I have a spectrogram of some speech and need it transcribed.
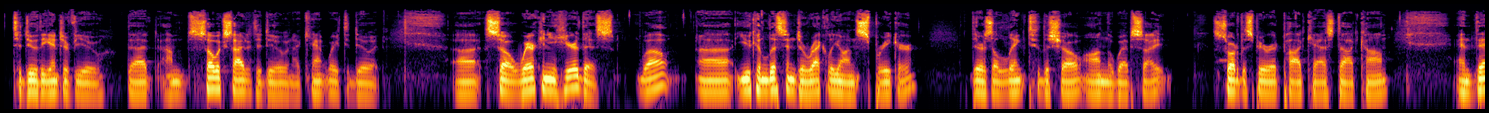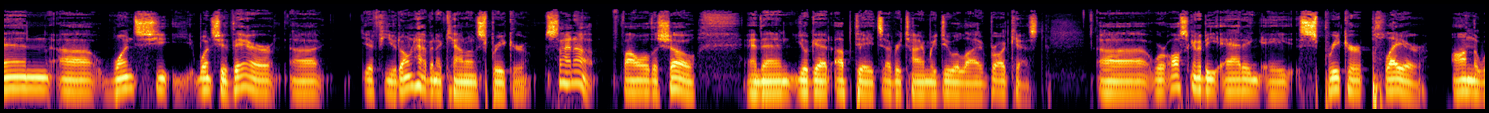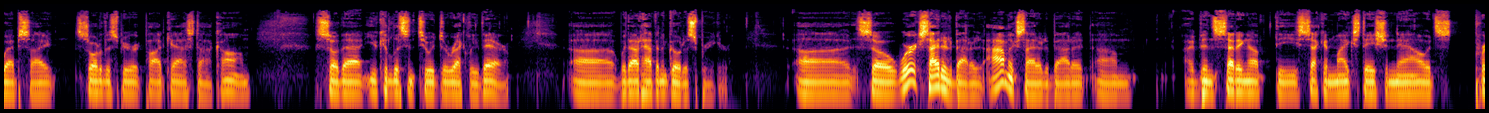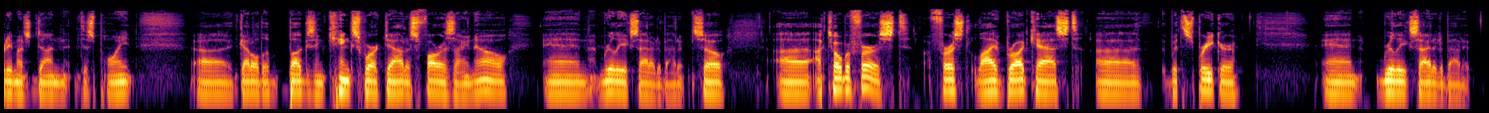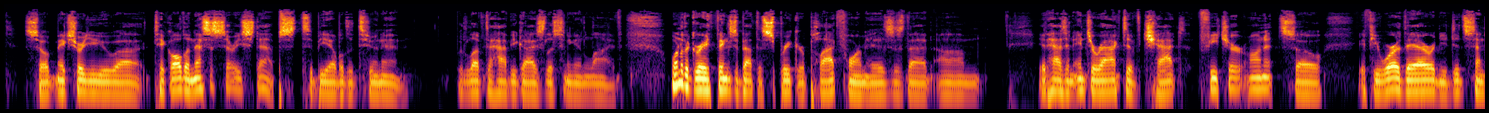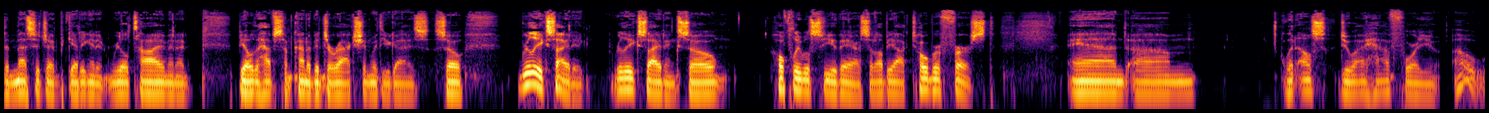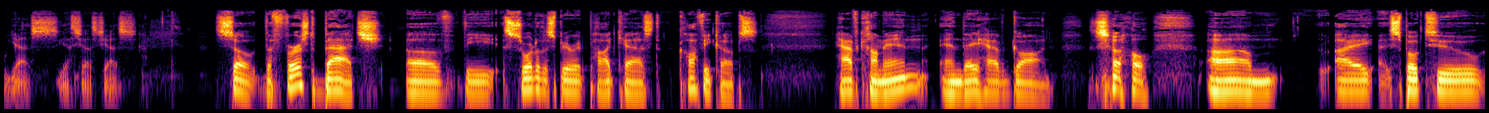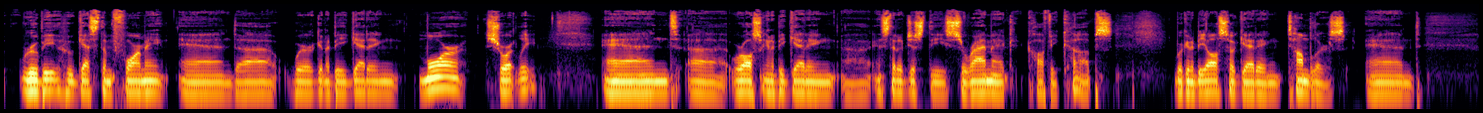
to do the interview that I'm so excited to do, and I can't wait to do it. Uh, so where can you hear this? Well, uh, you can listen directly on Spreaker. There's a link to the show on the website, swordofthespiritpodcast.com. And then uh, once you once you're there, uh, if you don't have an account on Spreaker, sign up, follow the show, and then you'll get updates every time we do a live broadcast. Uh, we're also going to be adding a Spreaker player on the website, swordofthespiritpodcast.com, so that you can listen to it directly there uh, without having to go to Spreaker. Uh, so we're excited about it. I'm excited about it. Um, I've been setting up the second mic station now. It's pretty much done at this point. Uh, got all the bugs and kinks worked out as far as I know, and I'm really excited about it. So, uh, October 1st, first live broadcast uh, with Spreaker, and really excited about it. So, make sure you uh, take all the necessary steps to be able to tune in. We'd love to have you guys listening in live. One of the great things about the Spreaker platform is is that um, it has an interactive chat feature on it. So if you were there and you did send a message, I'd be getting it in real time, and I'd be able to have some kind of interaction with you guys. So really exciting, really exciting. So hopefully we'll see you there. So that'll be October first, and um, what else do I have for you? Oh yes, yes, yes, yes. So the first batch of the Sword of the Spirit podcast coffee cups have come in and they have gone. So um, I spoke to Ruby, who gets them for me, and uh, we're going to be getting more shortly. And uh, we're also going to be getting, uh, instead of just the ceramic coffee cups, we're going to be also getting tumblers. And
